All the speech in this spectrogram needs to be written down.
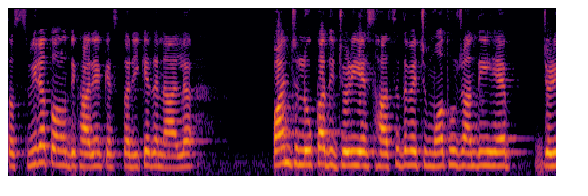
ਤਸਵੀਰਾਂ ਤੁਹਾਨੂੰ ਦਿਖਾ ਰਹੇ ਹਾਂ ਕਿਸ ਤਰੀਕੇ ਦੇ ਨਾਲ ਪੰਜ ਲੋਕਾਂ ਦੀ ਜਿਹੜੀ ਇਸ ਹਾਦਸੇ ਦੇ ਵਿੱਚ ਮੌਤ ਹੋ ਜਾਂਦੀ ਹੈ, ਜਿਹੜੀ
